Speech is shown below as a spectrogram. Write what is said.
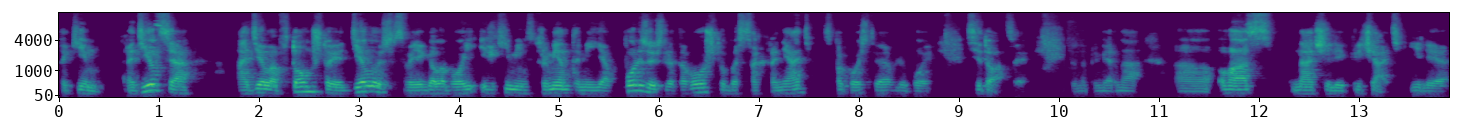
таким родился, а дело в том, что я делаю со своей головой и какими инструментами я пользуюсь для того, чтобы сохранять спокойствие в любой ситуации. Например, на э, вас начали кричать, или э,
